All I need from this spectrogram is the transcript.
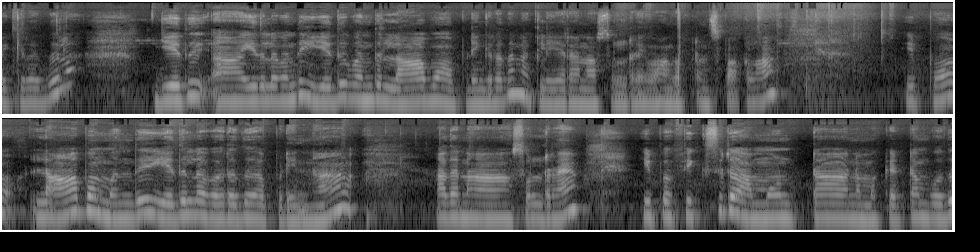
வைக்கிறதுல எது இதில் வந்து எது வந்து லாபம் அப்படிங்கிறத நான் கிளியராக நான் சொல்கிறேன் வாங்க ஃப்ரெண்ட்ஸ் பார்க்கலாம். இப்போது லாபம் வந்து எதில் வருது அப்படின்னா அதை நான் சொல்கிறேன் இப்போ ஃபிக்ஸ்டு அமௌண்ட்டாக நம்ம கட்டும்போது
